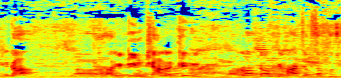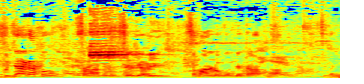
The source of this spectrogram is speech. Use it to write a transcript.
इनका आ, हमारी टीम ख्याल रखेगी। और लॉकडाउन के बाद जब सब कुछ खुल जाएगा तो समान रूप से यह भी समान लोगों के तरह अपना जीवन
